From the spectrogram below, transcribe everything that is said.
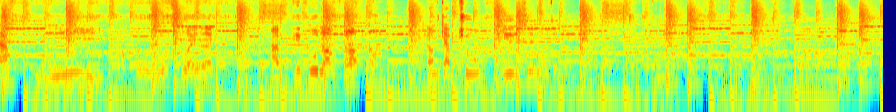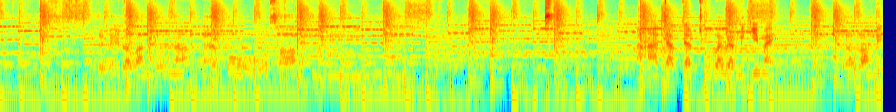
นตันนะครับ นี่โอ้โหสวยเลยอะพี่ภูลองลองลองลองจับชูยืนขึ้นดูสิเป็นไงเฮ้ยเอ้ยระวังโดนนะโอ้โหซ้อมอื้อหืออะอะจับจับชูไว้แบบเมื่อกี้ไหมเราลองดิ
